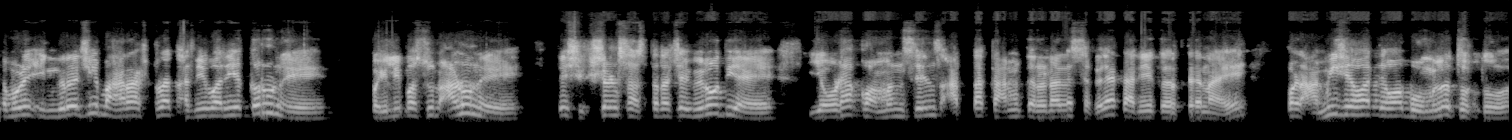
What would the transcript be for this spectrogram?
त्यामुळे इंग्रजी महाराष्ट्रात अनिवार्य करू नये पहिलीपासून आणू नये. ते शिक्षण शास्त्राच्या विरोधी आहे. एवढा कॉमन सेन्स आता काम करणाऱ्या सगळ्या कार्यकर्त्यांना आहे. पण आम्ही जेव्हा तेव्हा बोंबलत होतो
